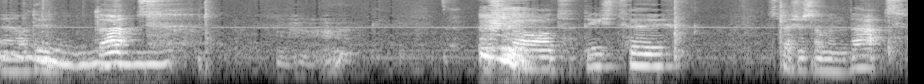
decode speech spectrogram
And I'll do that. Discard these two. Special summon that.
